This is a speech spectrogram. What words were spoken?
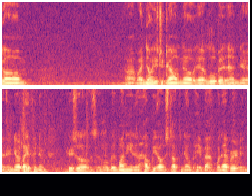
um, um, I know that you're down a little bit in your, in your life and here's a little, a little bit of money and help you out and stuff, you know, pay back whenever. I mean,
